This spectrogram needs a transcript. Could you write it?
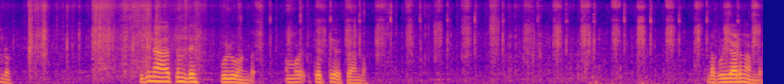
ഉണ്ടോ? ഇതിനകത്തും പുഴുവുണ്ട്. നമ്മൾ ചെത്തി വെച്ചാണ്ടോ പുഴു ചാടുന്നുണ്ടോ?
